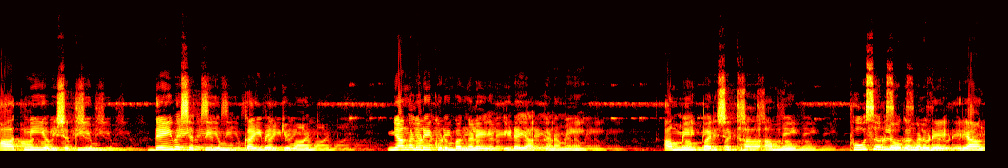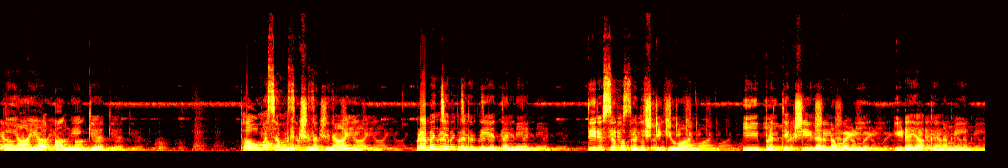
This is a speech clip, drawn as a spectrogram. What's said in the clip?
ആത്മീയ വിശുദ്ധിയും ദൈവശക്തിയും കൈവരിക്കുവാൻ ഞങ്ങളുടെ കുടുംബങ്ങളെ ഇടയാക്കണമേ. അമ്മേ പരിശുദ്ധ അമ്മേ ഭൂസർ ലോകങ്ങളുടെ രാജ്ഞിയായ അങ്ങേക്ക് ഭൗമ സംരക്ഷണത്തിനായി പ്രപഞ്ച പ്രകൃതിയെ തന്നെ തിരുസഭ പ്രതിഷ്ഠിക്കുവാൻ ഈ പ്രത്യക്ഷീകരണം വഴി ഇടയാക്കണമേ.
